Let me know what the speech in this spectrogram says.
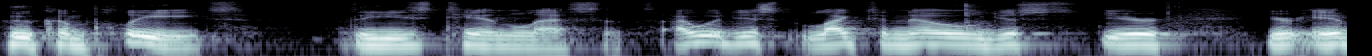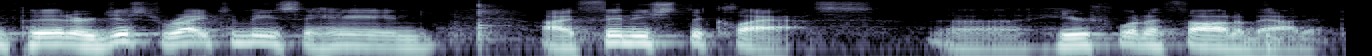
who completes these 10 lessons. I would just like to know just your, your input or just write to me and say, hey, I finished the class. Uh, here's what I thought about it.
